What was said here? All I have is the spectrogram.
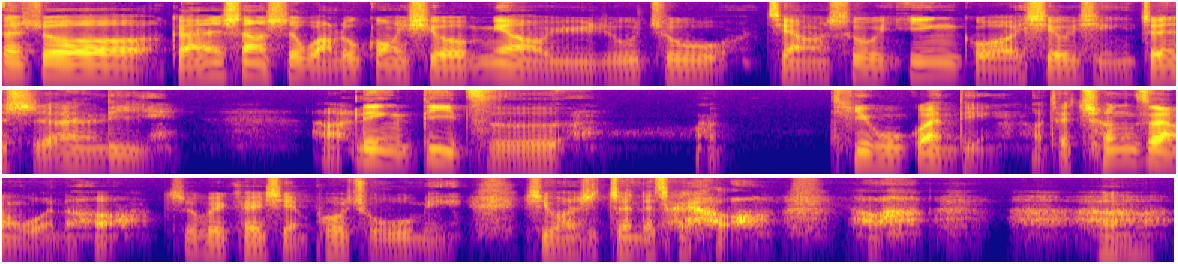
他说：“感恩上师网络共修妙语如珠，讲述因果修行真实案例，啊，令弟子啊醍醐灌顶，啊，在称赞我呢，哈，智慧开显，破除无明，希望是真的才好，啊啊。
